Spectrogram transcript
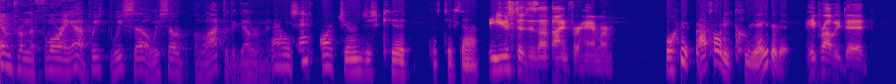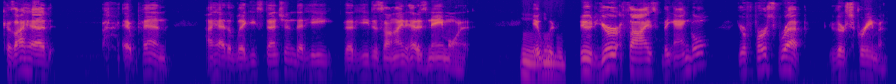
gym from the flooring up, we we sell. We sell a lot to the government. now was that Art Jones's kid that did that? He used to design for Hammer. Well, he, I thought he created it. He probably did because I had at Penn, I had a leg extension that he that he designed. It had his name on it. It would- Mhm. Dude, your thighs, the angle, your first rep, they're screaming.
